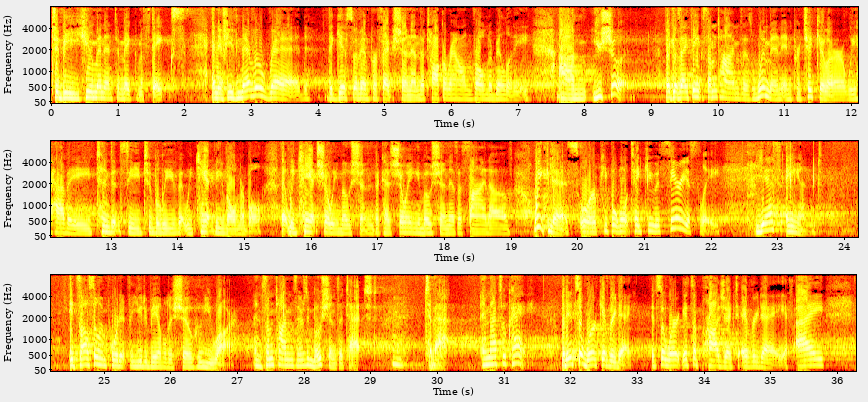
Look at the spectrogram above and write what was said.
to be human and to make mistakes. And if you've never read The Gifts of Imperfection and the talk around vulnerability, um, you should. Because I think sometimes as women in particular, we have a tendency to believe that we can't be vulnerable, that we can't show emotion because showing emotion is a sign of weakness or people won't take you as seriously. Yes, and it's also important for you to be able to show who you are. And sometimes there's emotions attached hmm. to that. And that's okay. But it's a work every day. It's a work, it's a project every day. If I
